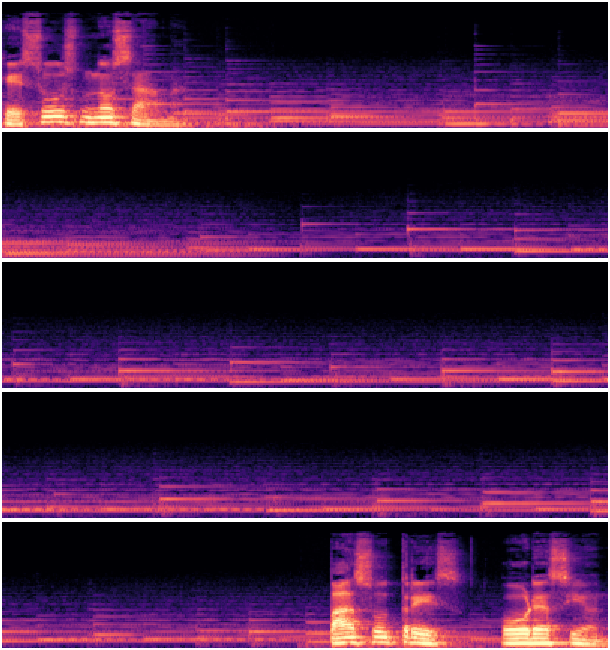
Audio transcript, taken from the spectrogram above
Jesús nos ama. Paso 3. Oración.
